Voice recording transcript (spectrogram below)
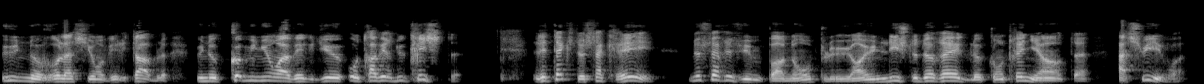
une relation véritable, une communion avec Dieu au travers du Christ. Les textes sacrés ne se résument pas non plus en une liste de règles contraignantes à suivre.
